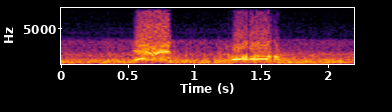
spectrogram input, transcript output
Damn it! Uh.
